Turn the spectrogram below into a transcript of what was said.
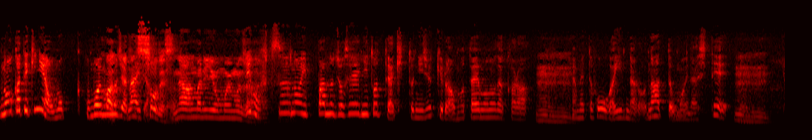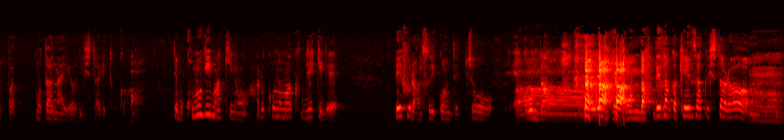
農家的には重く重いものじゃないじゃん、まあそうですね。あんまり重いものじゃない。でも普通の一般の女性にとってはきっと20キロは重たいものだからうんうん。やめた方がいいんだろうなって思い出してうんうん持たないようにしたりとか。あ。でも小麦巻きの春子の巻く時期でベフラン吸い込んで超へこんだ。あー。へこんだ。でなんか検索したら、うんうん。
